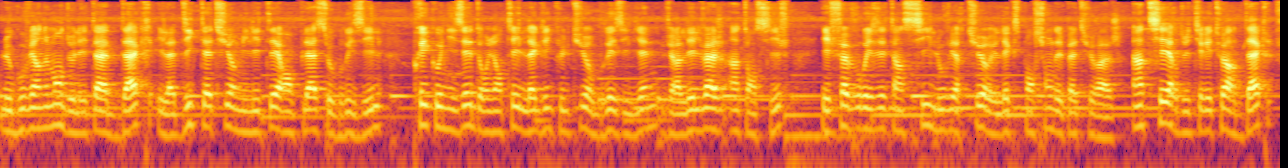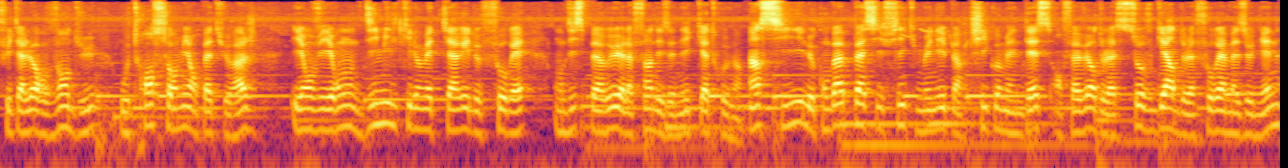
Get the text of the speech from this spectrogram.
le gouvernement de l'état d'Acre et la dictature militaire en place au Brésil préconisait d'orienter l'agriculture brésilienne vers l'élevage intensif et favorisait ainsi l'ouverture et l'expansion des pâturages. Un tiers du territoire d'Acre fut alors vendu ou transformé en pâturage et environ 10 000 km de forêt ont disparu à la fin des années 80. Ainsi, le combat pacifique mené par Chico Mendes en faveur de la sauvegarde de la forêt amazonienne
